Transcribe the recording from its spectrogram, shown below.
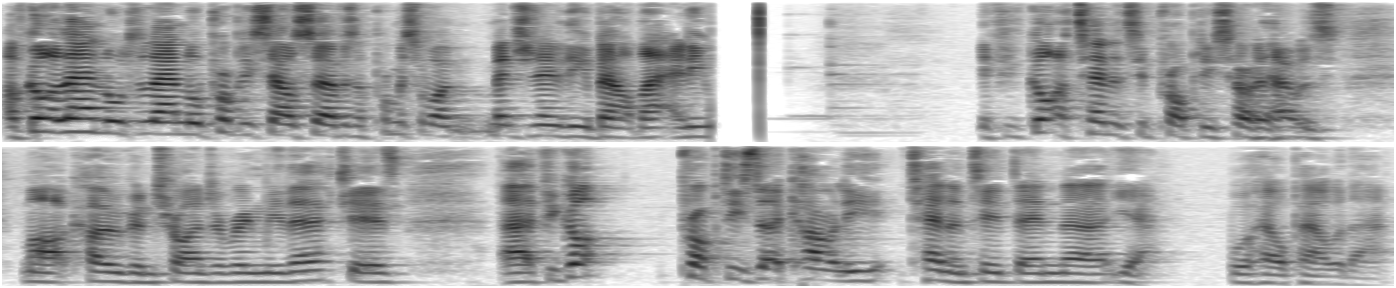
I've got a landlord-to-landlord property sales service. I promise I won't mention anything about that anyway. If you've got a tenanted property, sorry, that was Mark Hogan trying to ring me there. Cheers. Uh, if you've got properties that are currently tenanted, then uh, yeah, we'll help out with that.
